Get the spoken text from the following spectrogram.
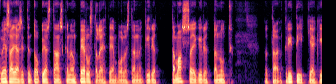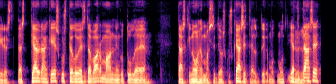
Vesa ja sitten Topias Tanskanen on perustalehteen puolestaan kirjoittamassa ja kirjoittanut – tota, kritiikkiä kirjasta. Tästä käydään keskustelua ja sitä varmaan niin kuin tulee tässäkin ohjelmassa joskus käsiteltyä, mutta mut jätetään Kyllä. se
